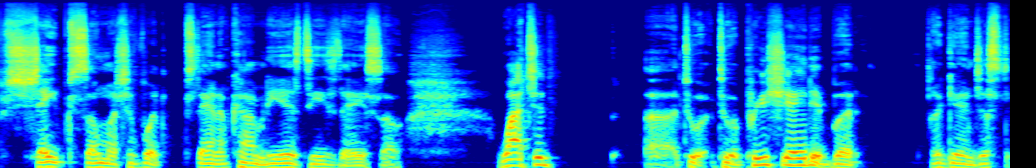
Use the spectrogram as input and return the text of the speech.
shaped so much of what stand up comedy is these days. So watch it uh, to to appreciate it, but again, just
